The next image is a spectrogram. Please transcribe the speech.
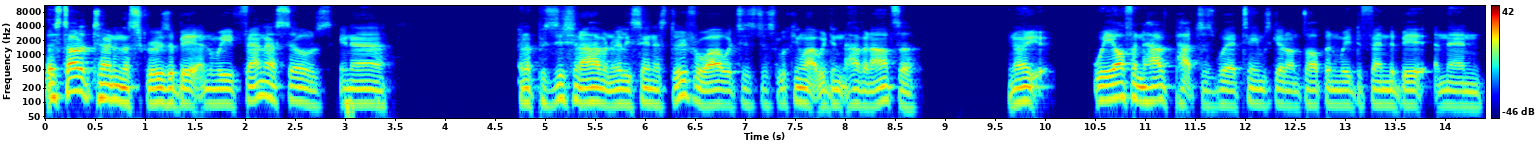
They started turning the screws a bit, and we found ourselves in a in a position I haven't really seen us do for a while, which is just looking like we didn't have an answer. You know, we often have patches where teams get on top and we defend a bit, and then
